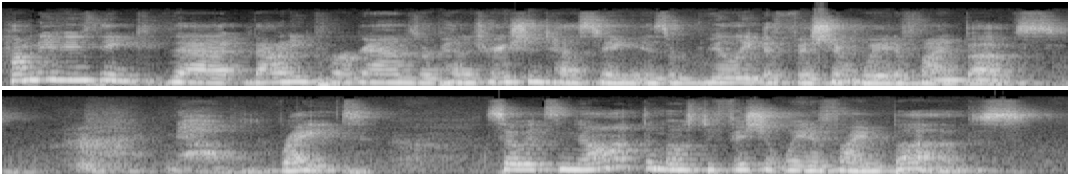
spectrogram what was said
how many of you think that bounty programs or penetration testing is a really efficient way to find bugs? No, right. So it's not the most efficient way to find bugs,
